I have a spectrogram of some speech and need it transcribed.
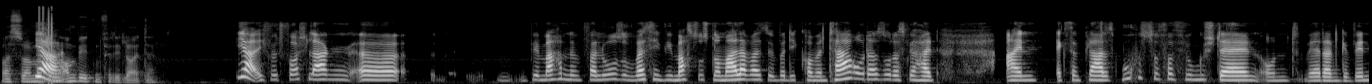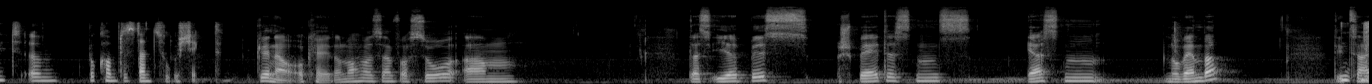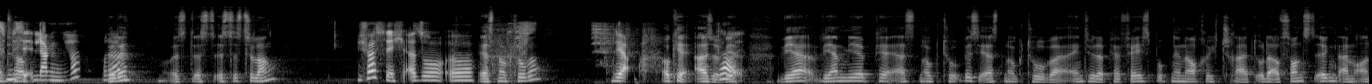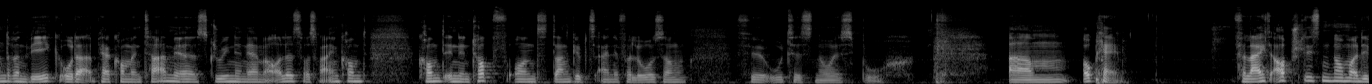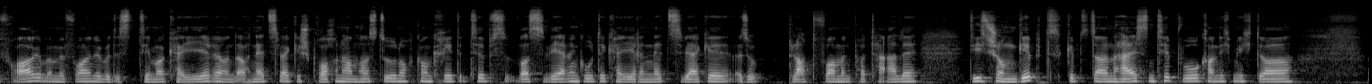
was sollen wir ja. dann anbieten für die Leute? Ja, ich würde vorschlagen, äh, wir machen eine Verlosung, weiß nicht, wie machst du es normalerweise über die Kommentare oder so, dass wir halt ein Exemplar des Buches zur Verfügung stellen und wer dann gewinnt, ähm, bekommt es dann zugeschickt. Genau, okay, dann machen wir es einfach so, ähm, dass ihr bis spätestens 1. November die Zeit ist ein bisschen lang, ne? Oder? Bitte? Ist, ist, ist das zu lang? Ich weiß nicht, also... Äh, 1. Oktober? Ja. Okay, also ja. wer, wer, wer, mir per 1. Oktober, bis 1. Oktober entweder per Facebook eine Nachricht schreibt oder auf sonst irgendeinem anderen Weg oder per Kommentar, wir screenen ja immer alles, was reinkommt, kommt in den Topf und dann gibt es eine Verlosung für Utes neues Buch. Ähm, okay. Vielleicht abschließend nochmal die Frage, weil wir vorhin über das Thema Karriere und auch Netzwerk gesprochen haben. Hast du noch konkrete Tipps? Was wären gute Karrierenetzwerke, also Plattformen, Portale, die es schon gibt? Gibt es da einen heißen Tipp? Wo kann ich mich da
